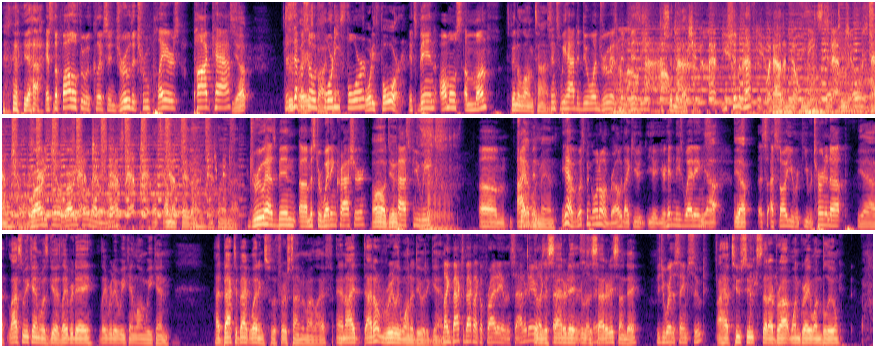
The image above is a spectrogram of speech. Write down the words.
yeah. It's the follow through with Clipps and Drew, the True Players podcast. Yep. This True is episode Podcast. 44. 44. It's been almost a month It's been a long time. since we had to do one. Drew has been busy. I shouldn't have left you. Shouldn't have left You shouldn't have left me. Without a Move dope beat beat. to step Step two. two, Oh, step two. We're already throwing, we're already throwing that in, huh? That's, I'm going to play that. I'm playing that. Drew has been uh, Mr. Wedding Crasher Oh, dude! the dude. past few weeks. Um, I've Traveling, been, man. yeah. What's been going on, bro? Like you, you you're hitting these weddings. Yeah. Yep. I saw you were you were turning up. Yeah. Last weekend was good. Labor Day, Labor Day weekend, long weekend. Had back to back weddings for the first time in my life. And I, I don't really want to do it again. Like back to back, like a Friday and then Saturday. Or it was like a Saturday. and It was a Saturday, Sunday. Did you wear the same suit? I have two suits that I brought, one gray, one blue.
